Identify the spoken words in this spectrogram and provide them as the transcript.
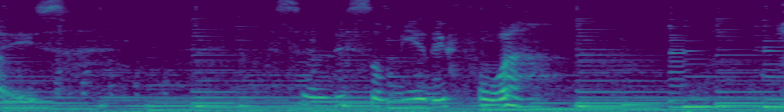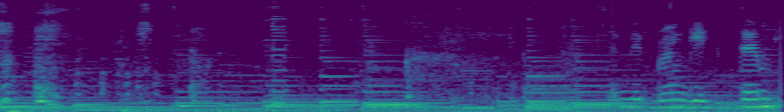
Guys? Isn't this so beautiful? Let me bring it them.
